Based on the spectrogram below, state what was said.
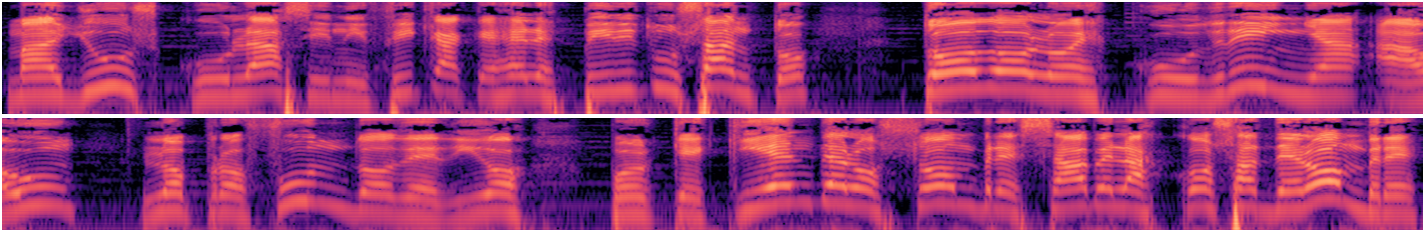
mayúscula, significa que es el Espíritu Santo, todo lo escudriña aún lo profundo de Dios, porque ¿quién de los hombres sabe las cosas del hombre?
